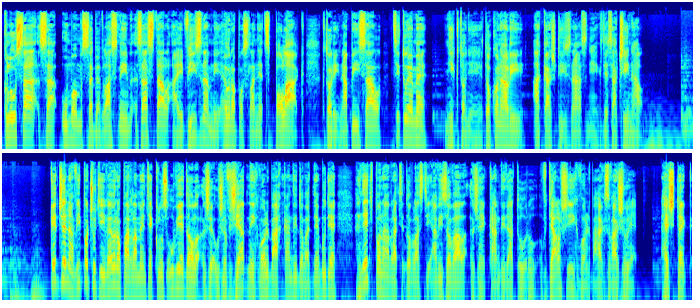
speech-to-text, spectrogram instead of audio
Klusa sa umom sebe vlastným zastal aj významný europoslanec Polák, ktorý napísal, citujeme, nikto nie je dokonalý a každý z nás niekde začínal. Keďže na vypočutí v Europarlamente Klus uviedol, že už v žiadnych voľbách kandidovať nebude, hneď po návrate do vlasti avizoval, že kandidatúru v ďalších voľbách zvažuje. Hashtag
